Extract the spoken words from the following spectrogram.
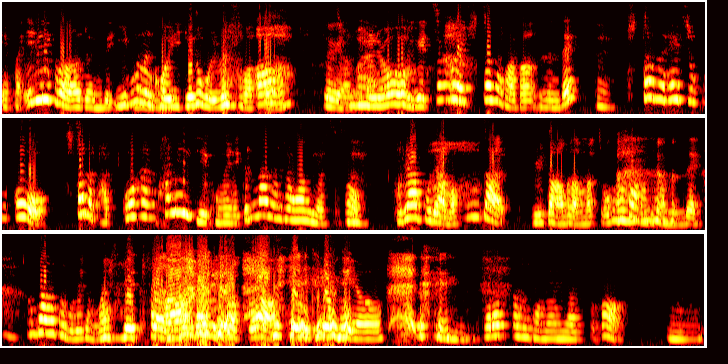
약간 1, 2부가 나눠져 있는데 2부는 음. 거의 계속 울면서 봤어요. 아, 안 나요. 정말요? 그게 친구의 추천을 받았는데 네. 추천을 해주고 추천을 받고 한 3일 뒤에 공연이 끝나는 상황이었어서 네. 부랴부랴 막 혼자 일정 아무도 안 맞추고 혼자 가서 갔는데 혼자 가서 보기 정말 잘했다라는 아. 생각이 들었고요. 네, 그러게요. 음, 그랬던 공연이었어서 음,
